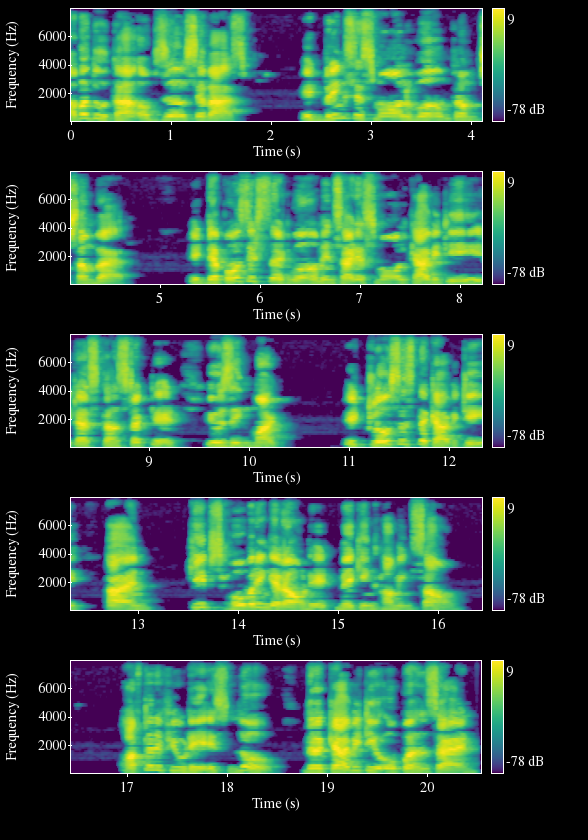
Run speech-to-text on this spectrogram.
Avaduta observes a wasp. It brings a small worm from somewhere. It deposits that worm inside a small cavity it has constructed using mud. It closes the cavity and keeps hovering around it, making humming sound. After a few days, lo, the cavity opens and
